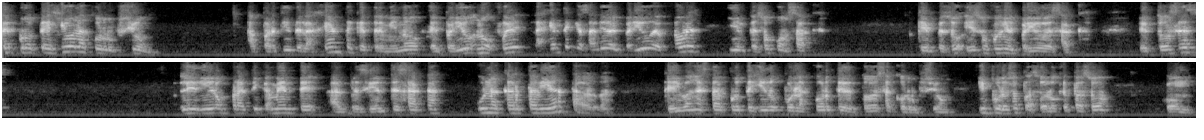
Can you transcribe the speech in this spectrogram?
se protegió la corrupción a partir de la gente que terminó el periodo, no, fue la gente que salió del periodo de Flores y empezó con Saca, que empezó, y eso fue en el periodo de Saca. Entonces, le dieron prácticamente al presidente Saca una carta abierta, ¿verdad? Que iban a estar protegidos por la corte de toda esa corrupción. Y por eso pasó lo que pasó con,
